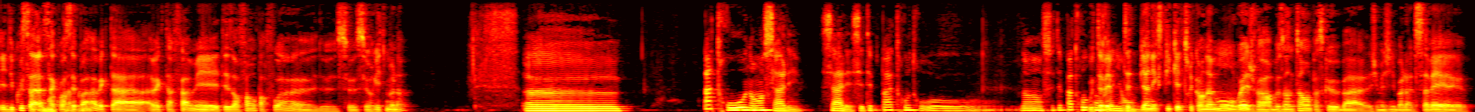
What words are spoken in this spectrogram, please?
Et du coup, ça, ça coinçait pas avec ta, avec ta femme et tes enfants parfois, euh, de ce, ce rythme-là euh, Pas trop, non, ça allait. Ça allait. C'était pas trop, trop. Non, c'était pas trop. Ou t'avais peut-être bien expliqué le truc en amont. Ouais, je vais avoir besoin de temps parce que, bah, j'imagine, voilà, elle savait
